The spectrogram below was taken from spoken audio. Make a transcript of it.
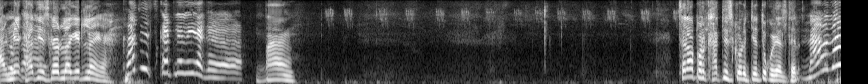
आणि मी उपयोग आहे? खातीच काढू लागितलं नाही का? खातीच काटलेलं या ग. मग. चला आपण खातीच काढू ते तुकड्याला तर. ना बाबा.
